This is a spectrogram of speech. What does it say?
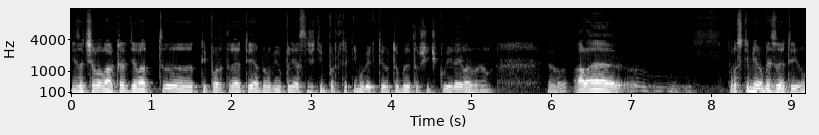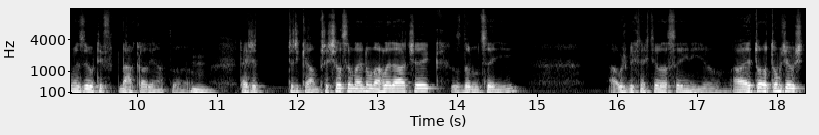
mě začalo lákat dělat uh, ty portréty a bylo mi úplně jasné, že tím portrétním objektivem to bude trošičku jiný level. Jo? Ale eh, prostě mě omezuje ty, omezují ty náklady na to. Jo? Hmm. Takže to říkám, přešel jsem najednou na hledáček z donucení a už bych nechtěl zase jiný. Jo? Ale je to o tom, že už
